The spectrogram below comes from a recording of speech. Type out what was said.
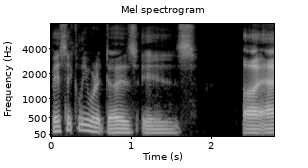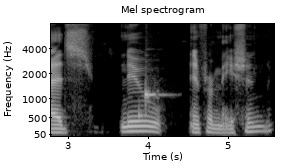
basically what it does is uh, adds new information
